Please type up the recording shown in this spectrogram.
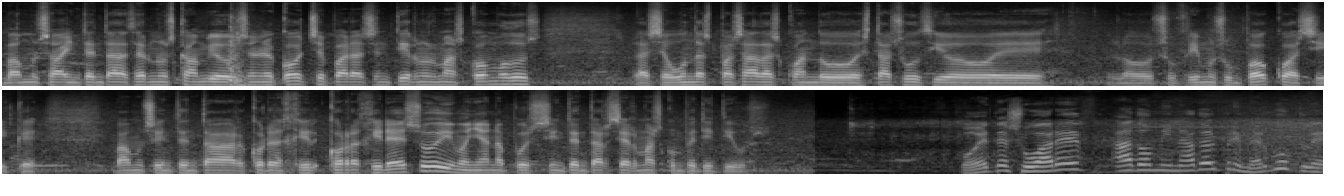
Vamos a intentar hacer unos cambios en el coche para sentirnos más cómodos. Las segundas pasadas cuando está sucio eh, lo sufrimos un poco, así que vamos a intentar corregir, corregir eso y mañana pues intentar ser más competitivos. Cohete Suárez ha dominado el primer bucle,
